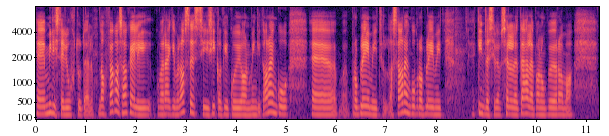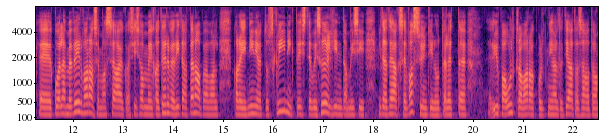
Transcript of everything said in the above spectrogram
Eh, millistel juhtudel, noh väga sageli, kui me räägime lastest, siis ikkagi, kui on mingid arenguprobleemid, laste arenguprobleemid, kindlasti peab sellele tähelepanu pöörama. Eh, kui lähme veel varasemasse aega, siis on meil ka terve rida tänapäeval ka neid niinimetatud screening teste või sõelhindamisi, mida tehakse vastsündinutel, et juba ultravarakult nii-öelda teada saada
